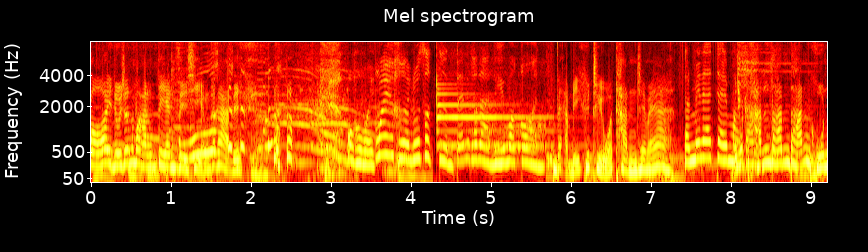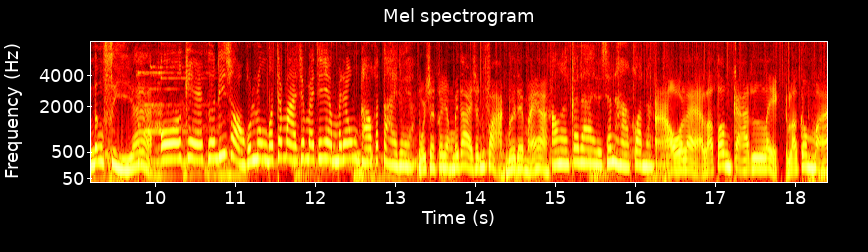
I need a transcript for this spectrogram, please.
ร้อยดูฉันวางเตียงสีเฉียงขนาดนี้ โอ้โหไม่เคยรู้สึกตื่นเต้นขนาดนี้มาก่อน แบบนี้คือถือว่าทันใช่ไหมฉันไม่แน่ใจเหมือโอ้นกัทัน นทันทันคุณตั้งสี่อะโอเค คืนที่สองคุณลุงเขาจะมาใช่ไหมฉันยังไม่ได้อุ้งเท้ากระต่ายเลยอะโอ้ยฉันก็ยังไม่ได้ฉันฝากด้วยได้ไหมอะเอางั้นก็ได้เดี๋ยวฉันหาก่อนนะเอาแหละ เราต้องการเหล็กแล้วก็ไม้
